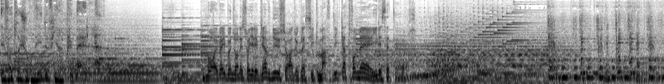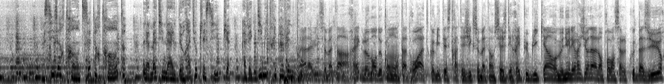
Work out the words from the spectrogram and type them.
Et votre journée devient plus belle. Bon réveil, bonne journée, soyez les bienvenus sur Radio Classique. Mardi 4 mai, il est 7h. – 6h30, 7h30, la matinale de Radio Classique avec Dimitri Pavlenko. À la une ce matin, règlement de compte à droite, comité stratégique ce matin au siège des Républicains, au menu les régionales en Provençal-Côte d'Azur.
